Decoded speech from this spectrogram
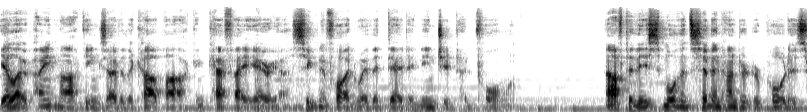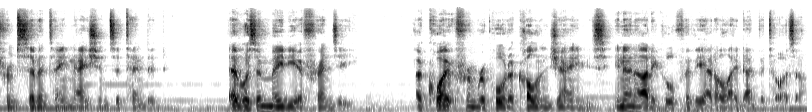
Yellow paint markings over the car park and cafe area signified where the dead and injured had fallen. After this, more than 700 reporters from 17 nations attended. It was a media frenzy. A quote from reporter Colin James in an article for the Adelaide Advertiser.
